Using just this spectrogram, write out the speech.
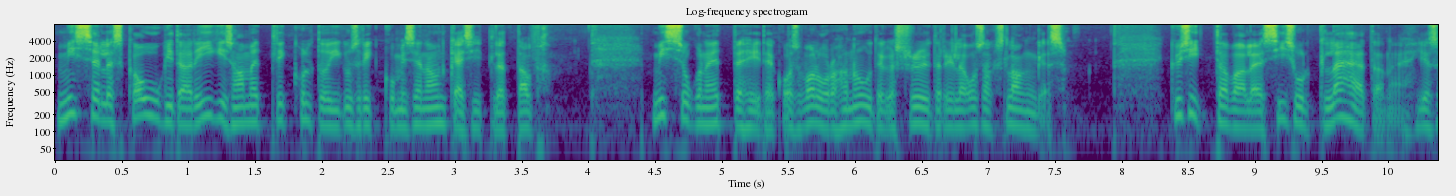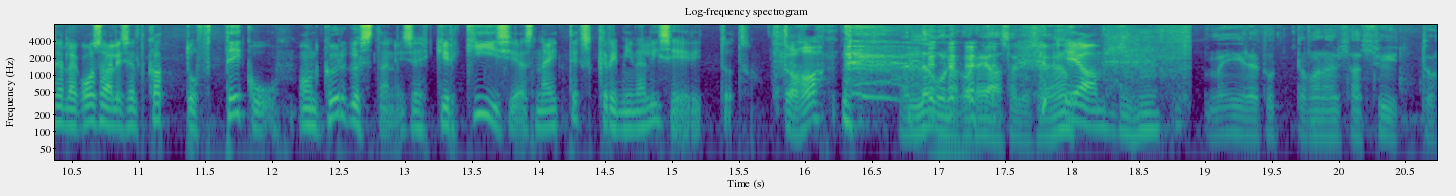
mis selles Kaug-Ida riigis ametlikult õigusrikkumisena on käsitletav missugune etteheide koos valuraha nõudega Schröderile osaks langes? küsitavale sisult lähedane ja sellega osaliselt kattuv tegu on Kõrgõzstanis ehk Kirgiisias näiteks kriminaliseeritud. tohoh Lõuna-Koreas oli see jah ja. mm? -hmm. meile tuttavana üsna süütu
